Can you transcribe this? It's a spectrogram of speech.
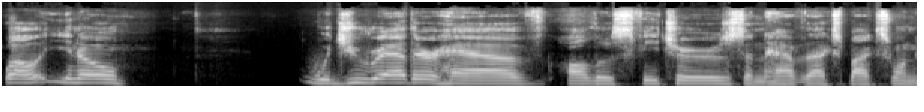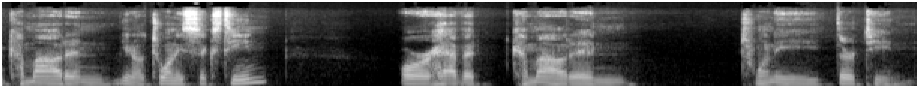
Well, you know, would you rather have all those features and have the Xbox One come out in, you know, 2016 or have it come out in 2013?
